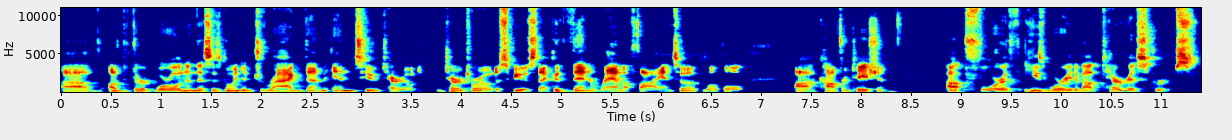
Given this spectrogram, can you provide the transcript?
of, of the third world, and this is going to drag them into ter- territorial disputes that could then ramify into a global uh, confrontation. Uh, fourth, he's worried about terrorist groups.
